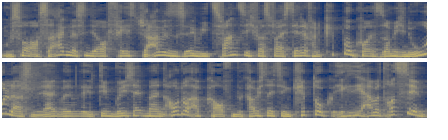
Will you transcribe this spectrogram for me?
Muss man auch sagen, das sind ja auch Face Jarvis ist irgendwie 20, was weiß der denn von Crypto-Coins, soll mich in Ruhe lassen, ja, dem will ich halt mal ein Auto abkaufen, da kaufe ich gleich den Krypto, ja, aber trotzdem,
